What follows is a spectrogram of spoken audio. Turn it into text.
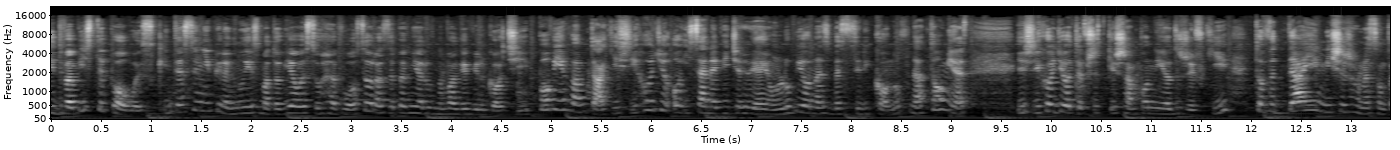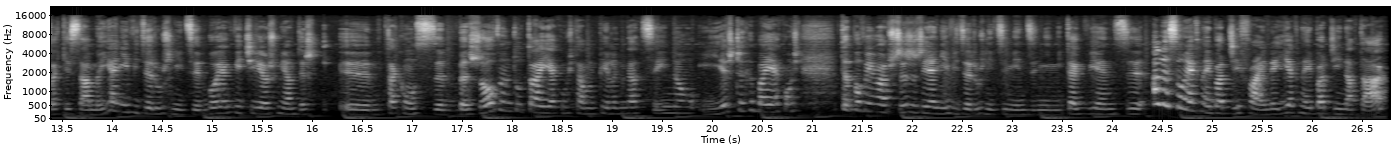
Jedwabisty połysk intensywnie pielęgnuje zmatowiałe, suche włosy oraz zapewnia równowagę wilgoci. Powiem Wam tak, jeśli chodzi o Isanę, wiecie, że ja ją lubię, ona jest bez silikonów, natomiast jeśli chodzi o te wszystkie szampony i odżywki, to wydaje mi się, że one są takie same. Ja nie widzę różnicy, bo jak wiecie, ja już miałam też yy, taką z beżowym tutaj, jakąś tam pielęgnacyjną i jeszcze chyba jakąś, to powiem Wam szczerze, że ja nie widzę różnicy między nimi, tak więc, yy, ale są jak najbardziej fajne i jak najbardziej na tak.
